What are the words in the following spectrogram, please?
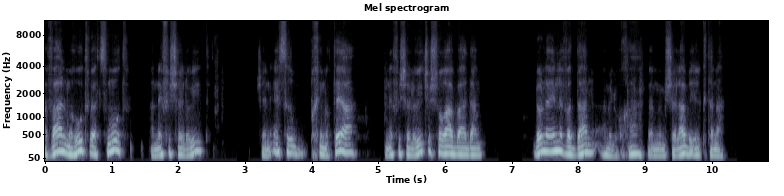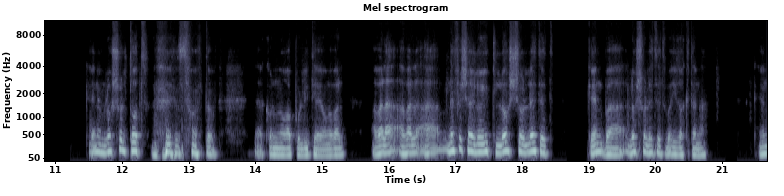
אבל מהות ועצמות, הנפש האלוהית, שהן עשר בחינותיה, הנפש האלוהית ששורה באדם, לא להן לבדן המלוכה והממשלה בעיר קטנה. כן, הן לא שולטות, טוב, זה הכל נורא פוליטי היום, אבל, אבל, אבל הנפש האלוהית לא שולטת, כן, ב, לא שולטת בעיר הקטנה. כן,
